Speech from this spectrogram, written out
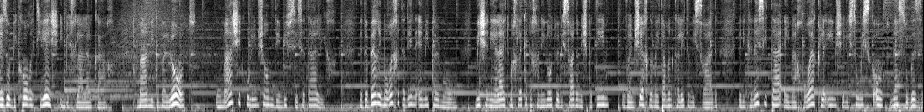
איזו ביקורת יש, אם בכלל, על כך? מה המגבלות ומה השיקולים שעומדים בבסיס התהליך? נדבר עם עורכת הדין אמי פלמור, מי שניהלה את מחלקת החנינות במשרד המשפטים, ובהמשך גם הייתה מנכ"לית המשרד, וניכנס איתה אל מאחורי הקלעים של יישום עסקאות מהסוג הזה.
